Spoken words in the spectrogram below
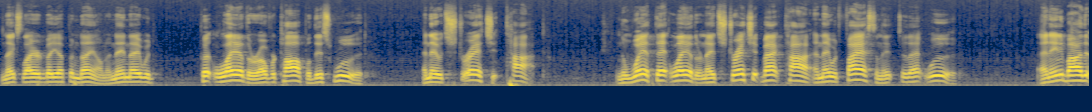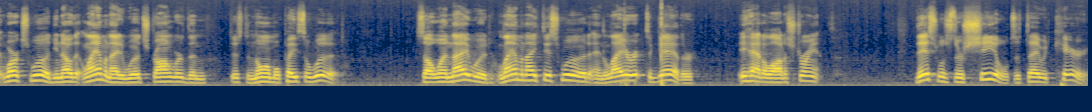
The next layer would be up and down. And then they would put leather over top of this wood. And they would stretch it tight. And then wet that leather and they'd stretch it back tight and they would fasten it to that wood. And anybody that works wood, you know that laminated wood's stronger than just a normal piece of wood. So when they would laminate this wood and layer it together, it had a lot of strength. This was their shields that they would carry,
